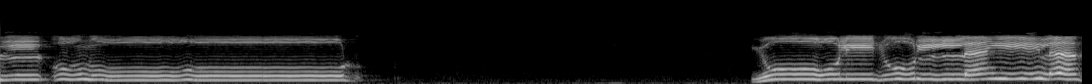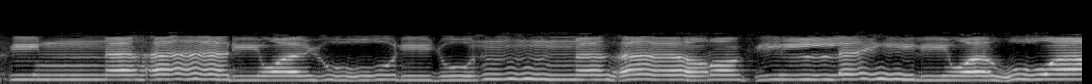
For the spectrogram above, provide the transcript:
الْأُمُورُ. يُولِجُ اللَّيْلَ فِي النَّهَارِ وَيُولِجُ النَّهَارَ فِي اللَّيْلِ وَهُوَ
